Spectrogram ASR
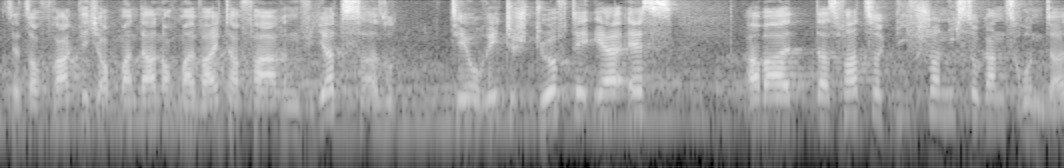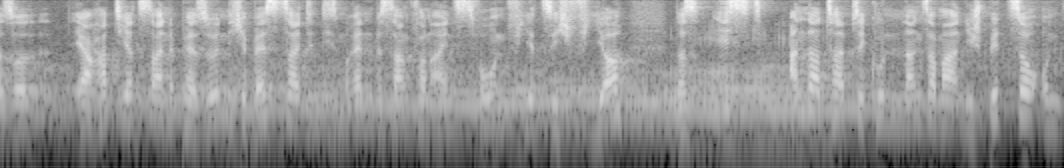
Ist jetzt auch fraglich, ob man da nochmal weiterfahren wird. Also theoretisch dürfte er es, aber das Fahrzeug lief schon nicht so ganz rund. Also er hat jetzt eine persönliche Bestzeit in diesem Rennen bislang von 1,42,4. Das ist anderthalb Sekunden langsamer an die Spitze und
